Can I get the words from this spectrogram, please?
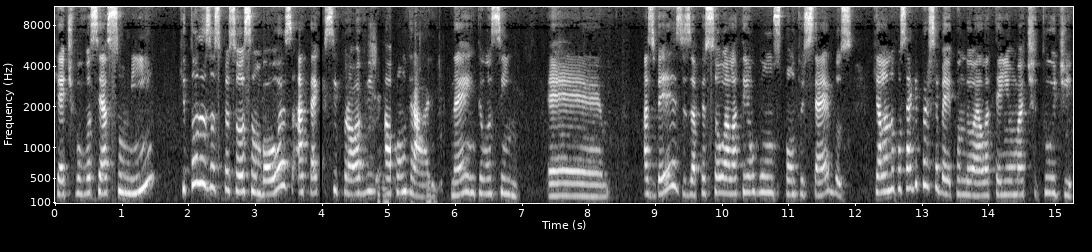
que é tipo você assumir que todas as pessoas são boas até que se prove Sim. ao contrário, né? Então, assim, é, às vezes a pessoa ela tem alguns pontos cegos que ela não consegue perceber quando ela tem uma atitude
